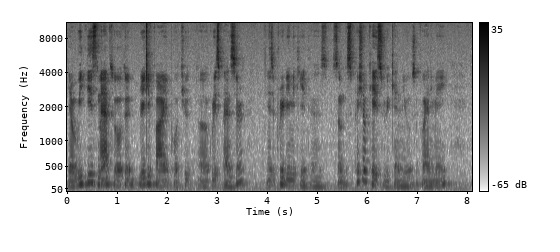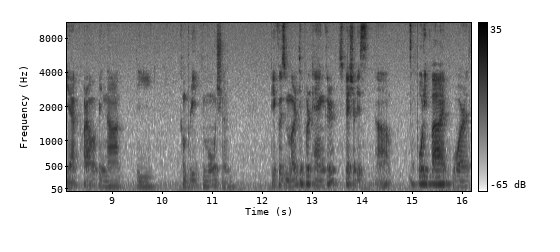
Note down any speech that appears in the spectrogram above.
Yeah, with this method, Rigify uh, grease pencil is pretty limited. Uh, some special case we can use for anime. Yeah, probably not the complete motion because multiple angle, especially uh, 45 or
